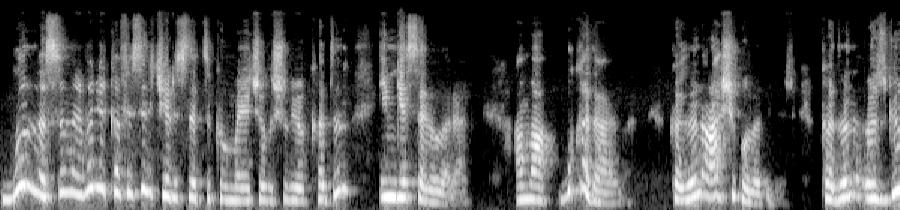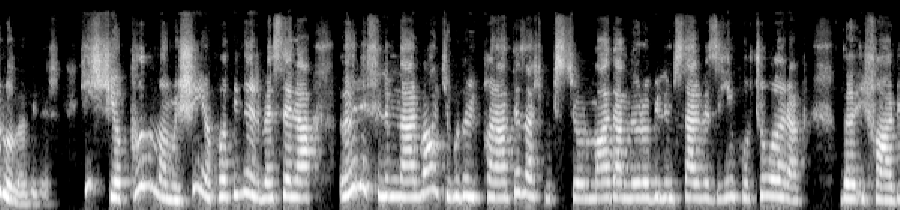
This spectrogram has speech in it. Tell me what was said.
Bununla sınırlı bir kafesin içerisine tıkılmaya çalışılıyor kadın imgesel olarak. Ama bu kadar mı? Kadın aşık olabilir. Kadın özgür olabilir. Hiç yapılmamışı yapabilir. Mesela öyle filmler var ki burada bir parantez açmak istiyorum. Madem nörobilimsel ve zihin koçu olarak da ifade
